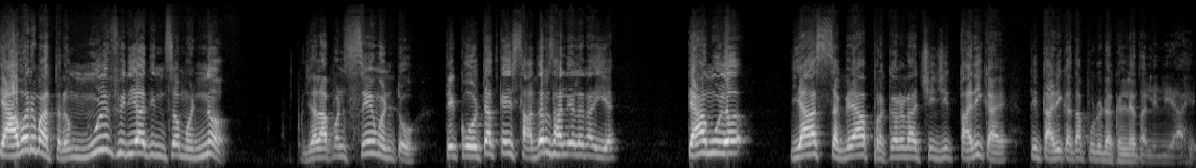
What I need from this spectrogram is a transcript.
त्यावर मात्र मूळ फिर्यादींचं म्हणणं ज्याला आपण से म्हणतो ते कोर्टात काही सादर झालेलं नाहीये. त्यामुळं या सगळ्या प्रकरणाची जी तारीख आहे ती तारीख आता पुढे ढकलण्यात आलेली आहे.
